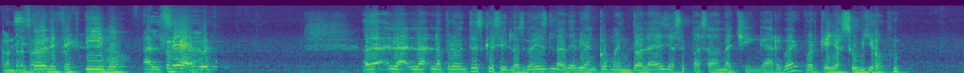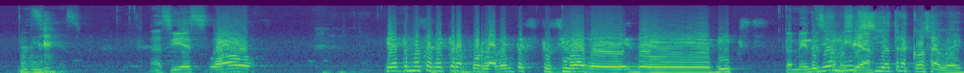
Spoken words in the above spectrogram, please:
Con así todo en efectivo. Al sea. La, la, la pregunta es que si los güeyes la debían como en dólares, ya se pasaron a chingar, güey, porque ya subió. Así es. Wow. Fíjate, no sabía que era por la venta exclusiva de, de Vips. También Pues. Vips y otra cosa, güey.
